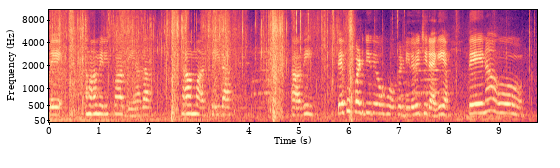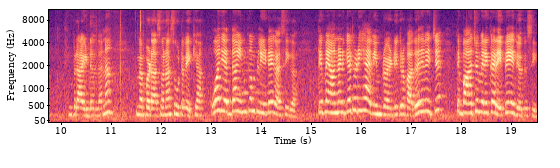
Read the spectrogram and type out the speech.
ਤੇ ਆ ਮੇਰੀ ਭਾਬੀਆਂ ਦਾ ਆ ਮਾਸੀ ਦਾ ਆ ਵੀ। ਤੇ ਫੁੱਫੜ ਜੀ ਦੇ ਉਹ ਗੱਡੀ ਦੇ ਵਿੱਚ ਹੀ ਰਹਿ ਗਏ ਆ। ਤੇ ਨਾ ਉਹ ਬ੍ਰਾਈਡਲ ਦਾ ਨਾ ਮੈਂ ਬੜਾ ਸੋਹਣਾ ਸੂਟ ਵੇਖਿਆ। ਉਹ ਅਜੇ ਅੱਧਾ ਇਨਕੰਪਲੀਟ ਹੈਗਾ ਸੀਗਾ। ਤੇ ਮੈਂ ਉਹਨਾਂ ਨੂੰ ਕਿਹਾ ਥੋੜੀ ਹੈਵੀ ਐਮਬ੍ਰਾਇਡਰੀ ਕਰਵਾ ਦਿਓ ਇਹਦੇ ਵਿੱਚ ਤੇ ਬਾਅਦ ਚੋਂ ਮੇਰੇ ਘਰੇ ਭੇਜ ਦਿਓ ਤੁਸੀਂ।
